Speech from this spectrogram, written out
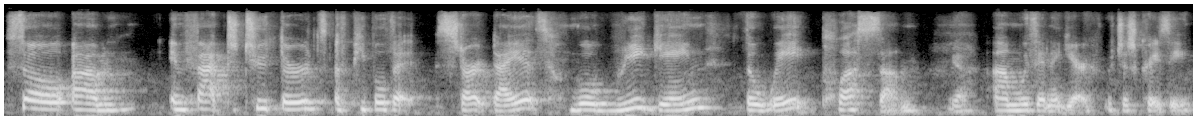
So um, in fact, two thirds of people that start diets will regain the weight plus some yeah. um, within a year, which is crazy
